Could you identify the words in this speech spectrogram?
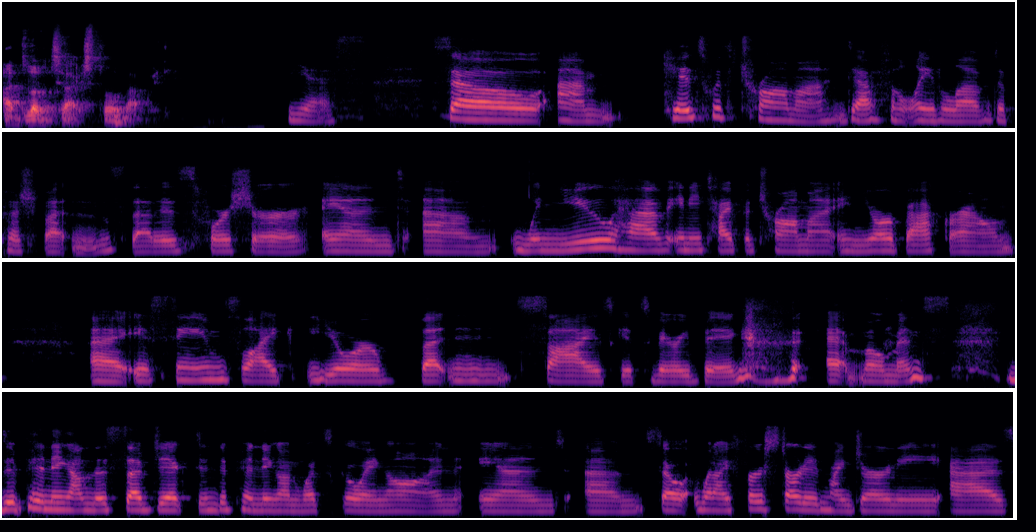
I'd love to explore that with you. Yes. So um, kids with trauma definitely love to push buttons that is for sure and um, when you have any type of trauma in your background uh, it seems like your button size gets very big at moments depending on the subject and depending on what's going on and um, so when i first started my journey as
